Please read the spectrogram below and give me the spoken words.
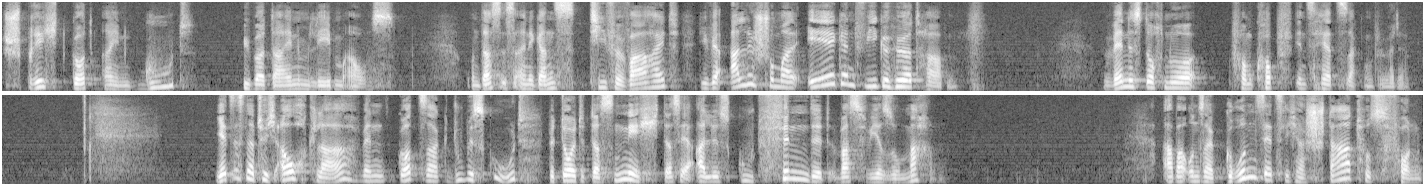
spricht Gott ein Gut über deinem Leben aus. Und das ist eine ganz tiefe Wahrheit, die wir alle schon mal irgendwie gehört haben, wenn es doch nur vom Kopf ins Herz sacken würde. Jetzt ist natürlich auch klar, wenn Gott sagt, du bist gut, bedeutet das nicht, dass er alles gut findet, was wir so machen. Aber unser grundsätzlicher Status von,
